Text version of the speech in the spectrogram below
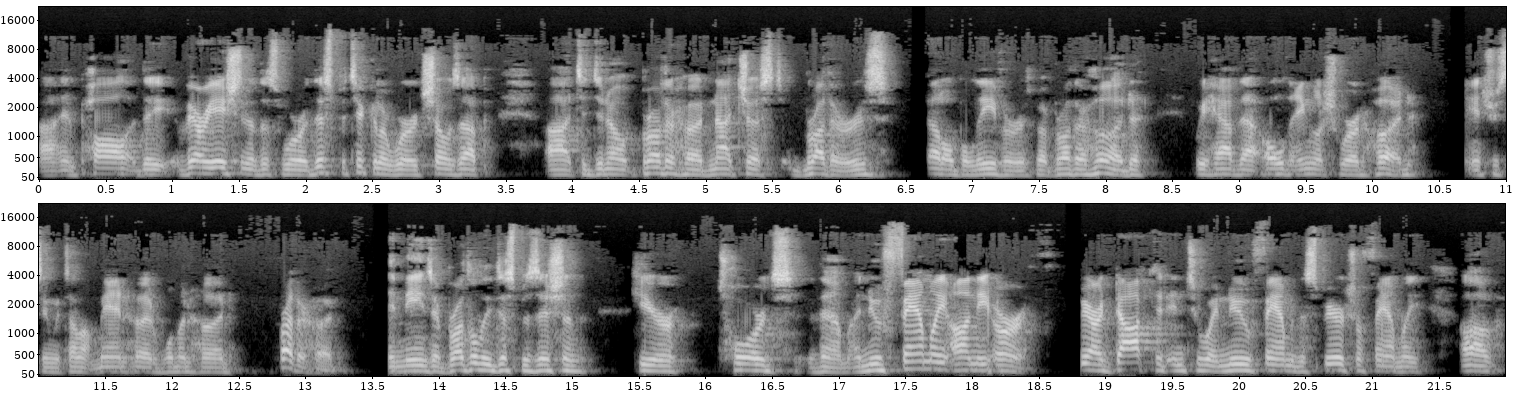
uh, in Paul. The variation of this word, this particular word shows up uh, to denote brotherhood, not just brothers, fellow believers, but brotherhood. We have that old English word hood. Interesting, we talk about manhood, womanhood, brotherhood. It means a brotherly disposition here towards them, a new family on the earth. We are adopted into a new family, the spiritual family of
